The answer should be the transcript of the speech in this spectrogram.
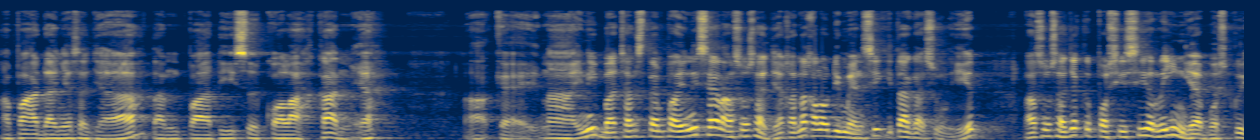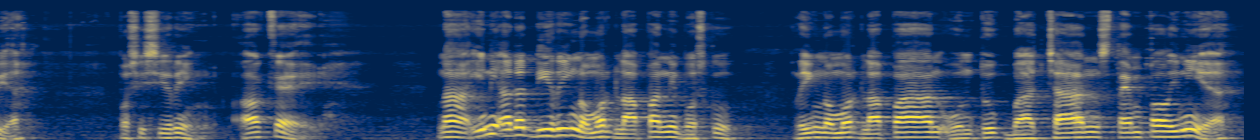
Apa adanya saja tanpa disekolahkan ya. Oke nah ini bacaan stempel ini saya langsung saja karena kalau dimensi kita agak sulit langsung saja ke posisi ring ya bosku ya. Posisi ring. Oke. Nah ini ada di ring nomor 8 nih bosku. Ring nomor 8 untuk bacaan stempel ini ya.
